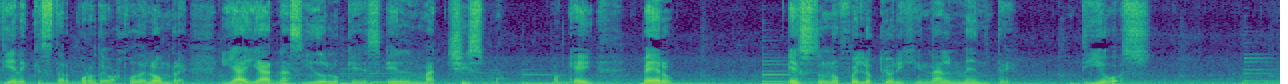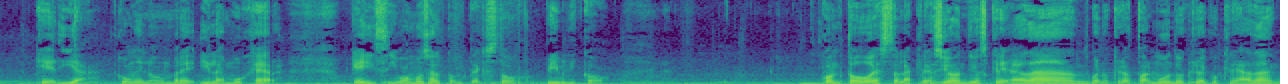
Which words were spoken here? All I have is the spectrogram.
tiene que estar por debajo del hombre y haya nacido lo que es el machismo, ¿ok? Pero esto no fue lo que originalmente Dios quería con el hombre y la mujer. Ok, si vamos al contexto bíblico, con todo esto, la creación, Dios crea a Adán, bueno, creó todo el mundo, luego crea a Adán.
